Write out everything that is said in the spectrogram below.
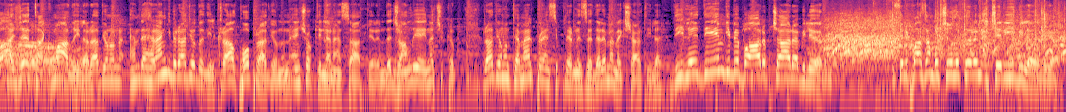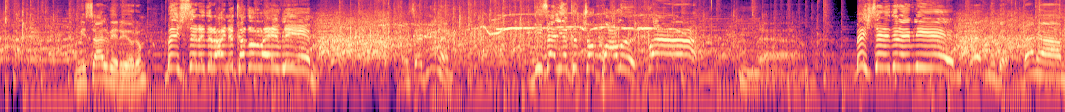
Bahçe takma adıyla radyonun hem de herhangi bir radyoda değil Kral Pop Radyo'nun en çok dinlenen saatlerinde canlı yayına çıkıp radyonun temel prensiplerini zedelememek şartıyla dilediğim gibi bağırıp çağırabiliyorum. Üstelik bazen bu çığlıkların içeriği bile oluyor. Misal veriyorum. Beş senedir aynı kadınla evliyim. Mesela değil mi? Dizel yakıt çok pahalı. Vaa! Beş senedir evliyim. Gibi. Ben um,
